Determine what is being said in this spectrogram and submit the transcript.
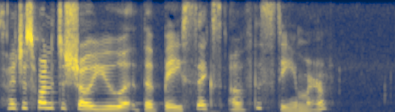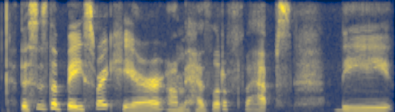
So I just wanted to show you the basics of the steamer. This is the base right here. Um, it has little flaps. The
